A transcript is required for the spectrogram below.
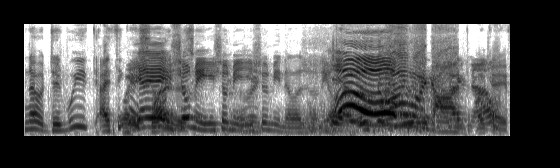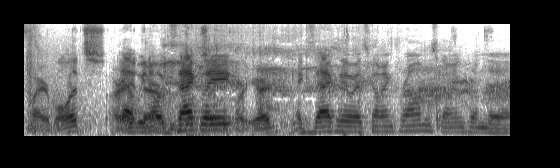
No, did we? I think Wait, I yeah, yeah, you showed me. You showed me. You showed me the legend. Yeah, Oh! Oh my oh god! Okay, fire bullets. All Yeah, right, we know exactly- courtyard. Exactly where it's coming from. It's coming from the.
